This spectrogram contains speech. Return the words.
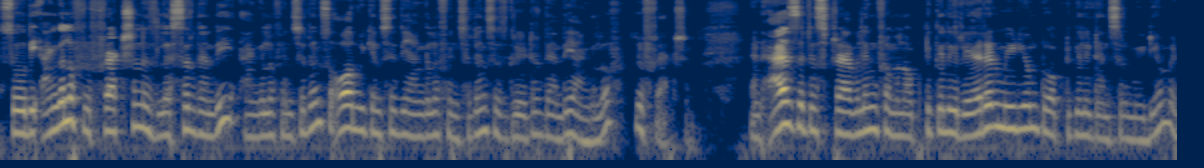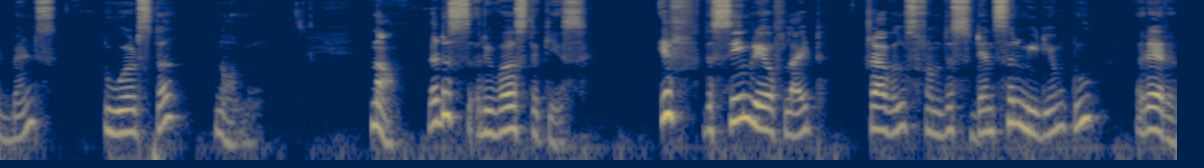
So the angle of refraction is lesser than the angle of incidence or we can say the angle of incidence is greater than the angle of refraction. And as it is traveling from an optically rarer medium to optically denser medium it bends towards the normal. Now let us reverse the case if the same ray of light travels from this denser medium to rarer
